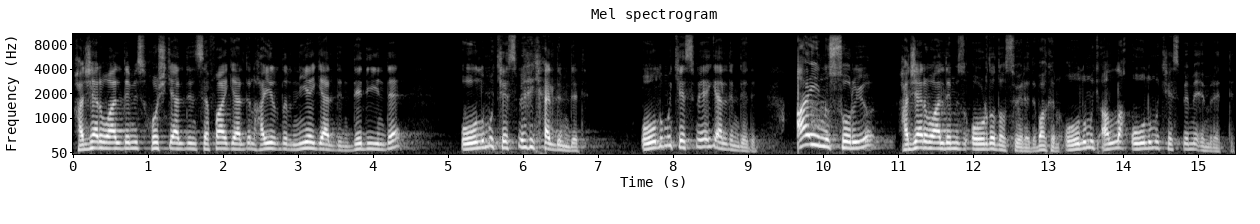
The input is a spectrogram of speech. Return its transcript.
Hacer validemiz hoş geldin, sefa geldin, hayırdır, niye geldin dediğinde oğlumu kesmeye geldim dedi. Oğlumu kesmeye geldim dedi. Aynı soruyu Hacer validemiz orada da söyledi. Bakın oğlumu Allah oğlumu kesmemi emretti.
